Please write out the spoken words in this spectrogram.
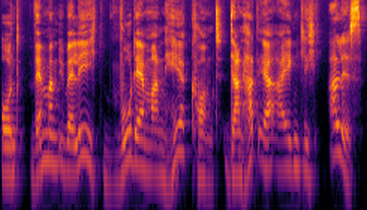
und wenn man überlegt, wo der Mann herkommt, dann hat er eigentlich alles,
